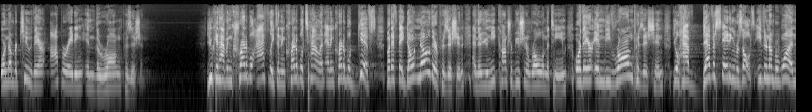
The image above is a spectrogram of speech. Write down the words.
or number two, they are operating in the wrong position. You can have incredible athletes and incredible talent and incredible gifts, but if they don't know their position and their unique contribution and role on the team, or they are in the wrong position, you'll have devastating results. Either number one,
